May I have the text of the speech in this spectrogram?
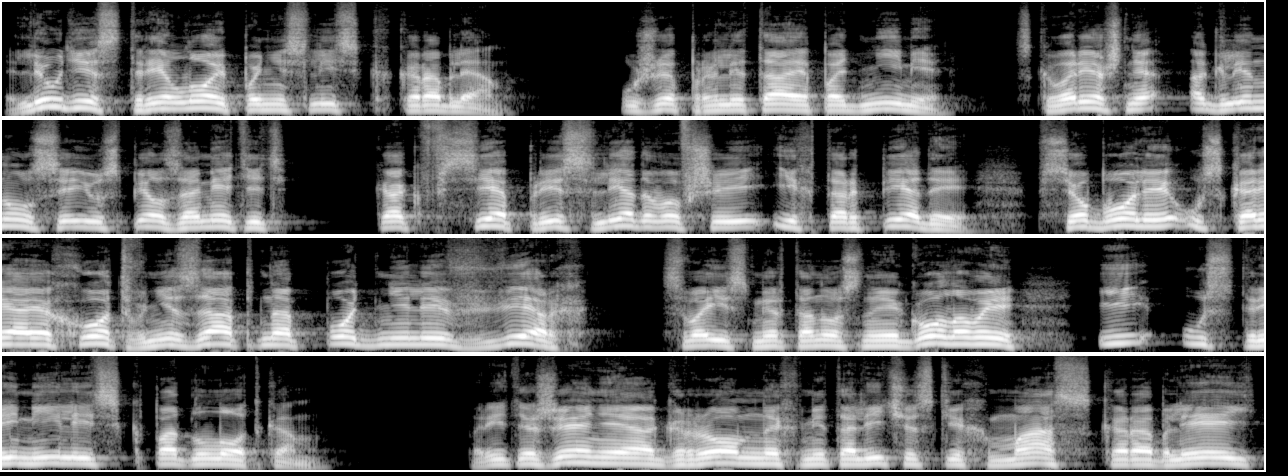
Люди стрелой понеслись к кораблям. Уже пролетая под ними, Скворешня оглянулся и успел заметить, как все преследовавшие их торпеды, все более ускоряя ход, внезапно подняли вверх свои смертоносные головы и устремились к подлодкам. Притяжение огромных металлических масс кораблей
